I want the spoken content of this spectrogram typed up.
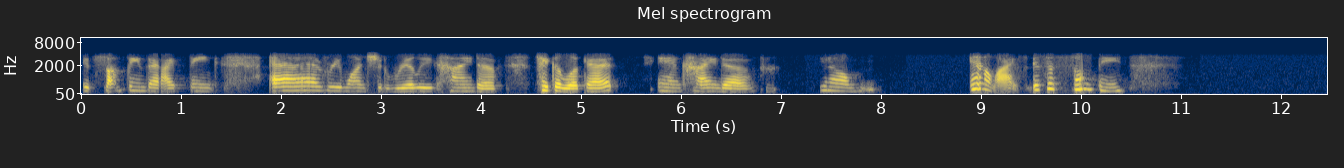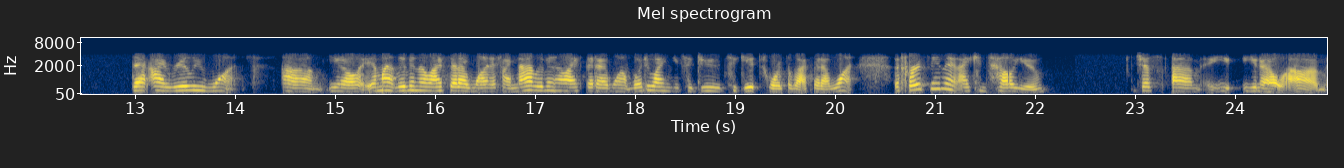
it's something that I think everyone should really kind of take a look at and kind of, you know, analyze is this something that I really want? Um, you know, am I living the life that I want? If I'm not living the life that I want, what do I need to do to get towards the life that I want? The first thing that I can tell you, just um, you, you know, um,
